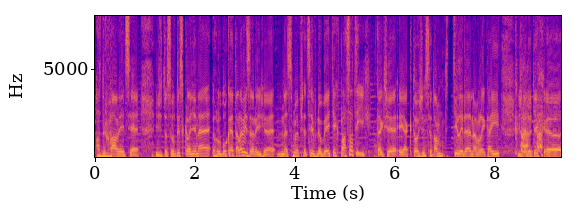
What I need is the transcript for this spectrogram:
A druhá věc je, že to jsou ty skleněné hluboké televizory, že? Dnes jsme přeci v době těch placatých, takže jak to, že se tam ti lidé navlekají, že do těch, eh,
